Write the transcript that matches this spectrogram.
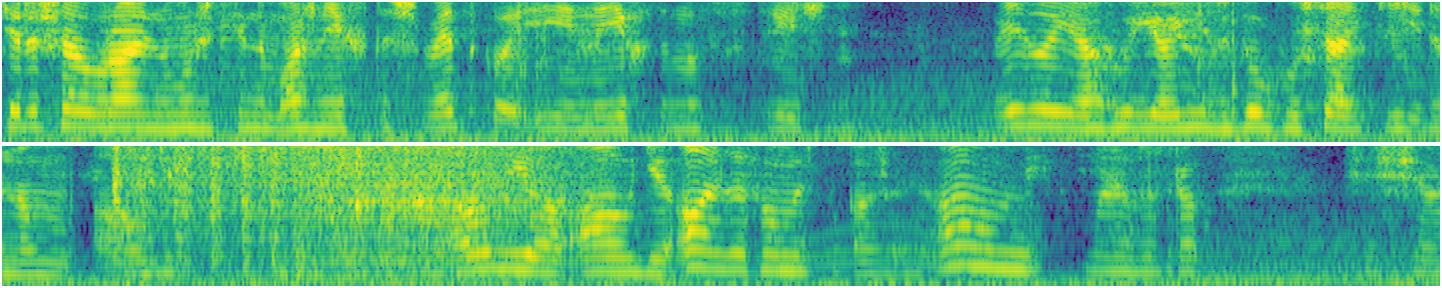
Через що в реальному житті не можна їхати швидко і не їхати на зустрічні. Видели, я, я її збив гуся, який їде на ауді. Аудіо, аудіо. А, я зараз вам не покажу. А, мене застряг. Ще ще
